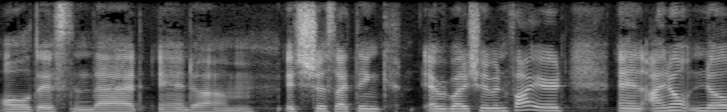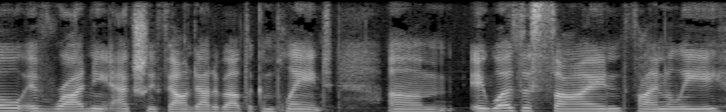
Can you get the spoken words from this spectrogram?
all this and that. And um, it's just, I think everybody should have been fired. And I don't know if Rodney actually found out about the complaint. Um, it was a sign finally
